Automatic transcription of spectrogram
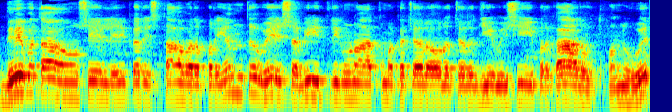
देवताओं से लेकर स्थावर पर्यंत वे सभी त्रिगुणात्मक चर और चर जीव इसी प्रकार उत्पन्न हुए।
